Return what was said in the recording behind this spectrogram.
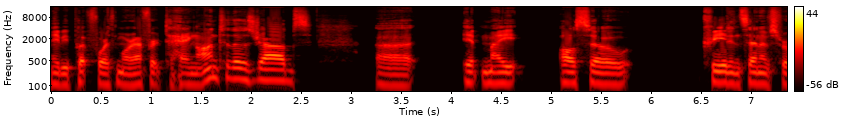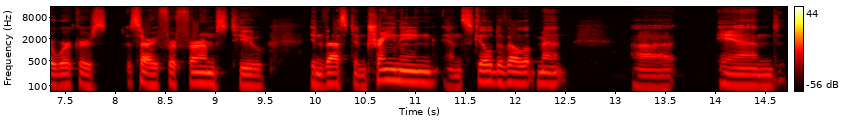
maybe put forth more effort to hang on to those jobs. Uh, it might also create incentives for workers sorry for firms to invest in training and skill development uh, and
